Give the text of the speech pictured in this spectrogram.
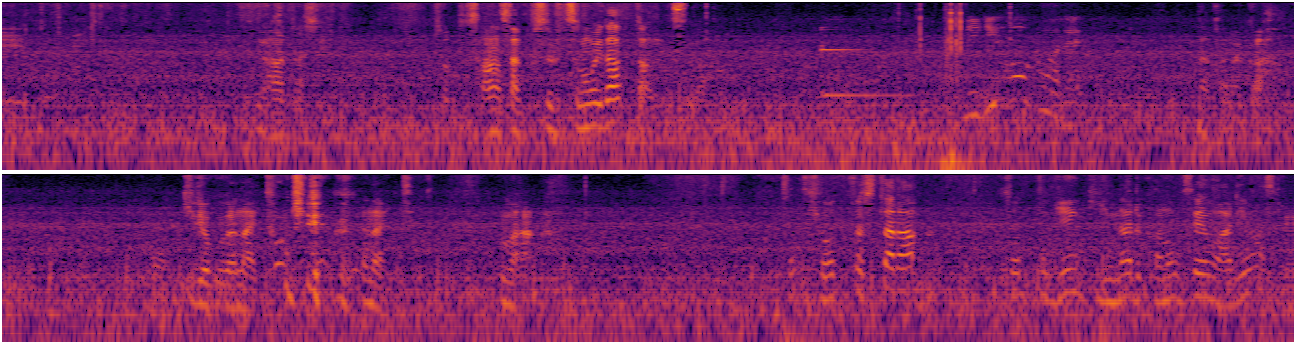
えーと八幡市ちょっと散策するつもりだったんですが。右方向で。すなかなかもう気力がないと気力がないっていうか。まあちょっとひょっとしたらちょっと元気になる可能性もありますけど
